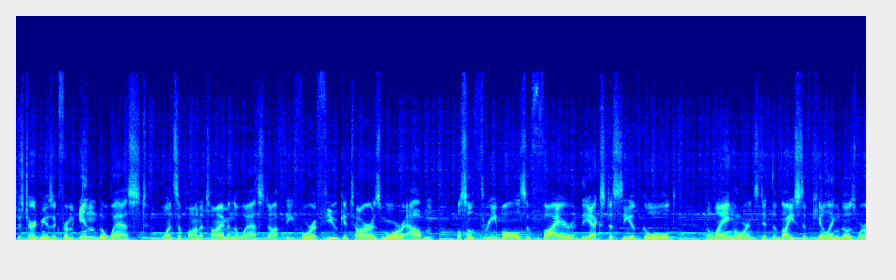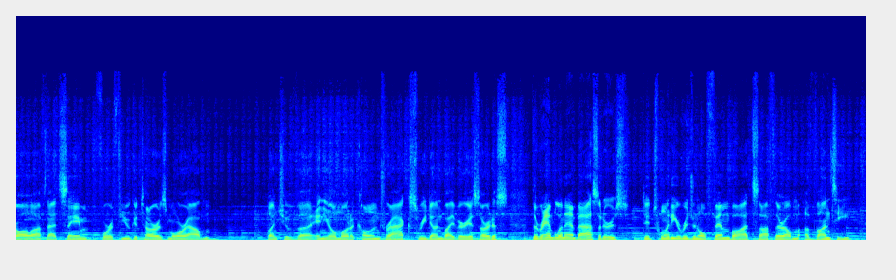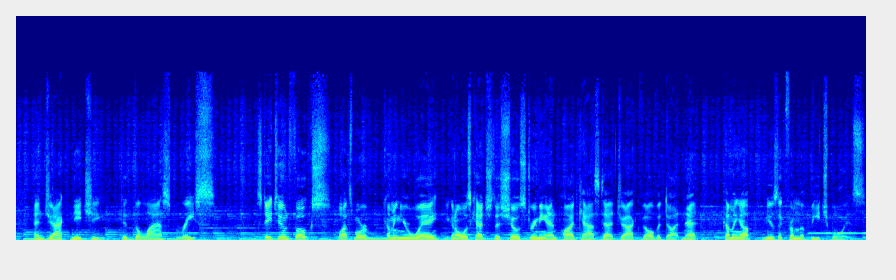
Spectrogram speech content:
Just heard music from In the West, Once Upon a Time in the West, off the For a Few Guitars More album. Also, Three Balls of Fire, The Ecstasy of Gold. The Langhorns did The Vice of Killing. Those were all off that same For a Few Guitars More album. Bunch of uh, Ennio Morricone tracks redone by various artists. The Ramblin' Ambassadors did 20 original fembots off their album Avanti, and Jack Nitzsche did The Last Race. Stay tuned, folks. Lots more coming your way. You can always catch this show streaming and podcast at jackvelvet.net. Coming up, music from the Beach Boys.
